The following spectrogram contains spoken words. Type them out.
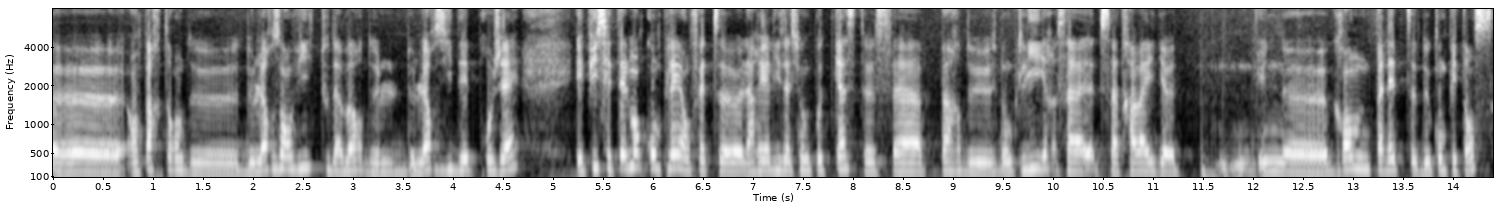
euh, en partant de, leurs envies, tout d'abord, de, leurs idées de projet. Et puis c'est tellement complet en fait euh, la réalisation de podcast, ça part de donc lire, ça, travaille euh, une grande palette de compétences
